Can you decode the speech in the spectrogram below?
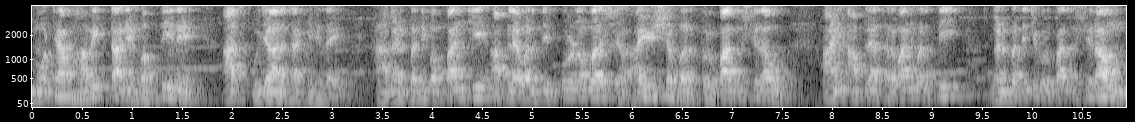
मोठ्या भाविकताने भक्तीने आज पूजा अर्चा केली जाईल. हा गणपती बाप्पांची आपल्यावरती पूर्ण वर्ष आयुष्यभर कृपादृष्टी राहू आणि आपल्या सर्वांवरती गणपतीची कृपादृष्टी राहून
